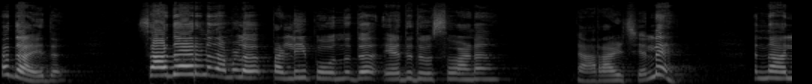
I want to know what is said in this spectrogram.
അതായത് സാധാരണ നമ്മൾ പള്ളിയിൽ പോകുന്നത് ഏത് ദിവസമാണ്? ഞായറാഴ്ച അല്ലേ എന്നാൽ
